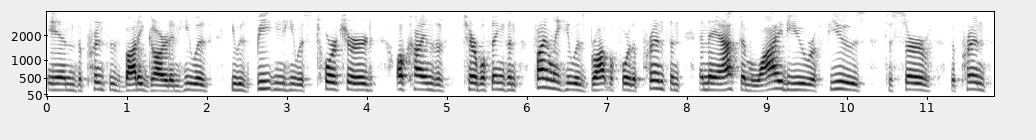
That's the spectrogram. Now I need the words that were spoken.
in the prince's bodyguard, and he was, he was beaten, he was tortured, all kinds of terrible things. And finally, he was brought before the prince, and, and they asked him, Why do you refuse to serve the prince?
